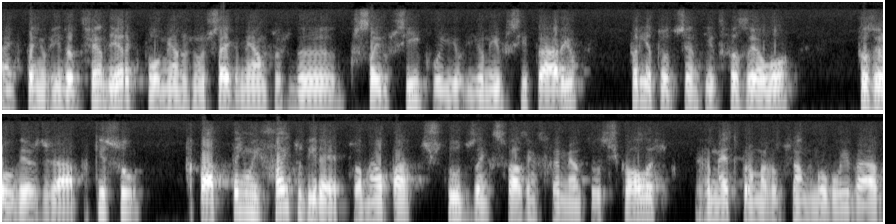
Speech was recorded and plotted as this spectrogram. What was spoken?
Em que tenho vindo a defender que, pelo menos nos segmentos de terceiro ciclo e, e universitário, faria todo sentido fazê-lo fazê-lo desde já, porque isso, repare, tem um efeito direto. A maior parte dos estudos em que se faz encerramento das escolas remete para uma redução de mobilidade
